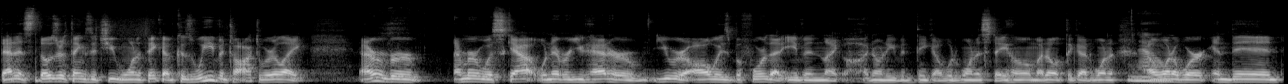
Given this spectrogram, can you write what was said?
That is, those are things that you want to think of because we even talked. We are like, I remember, I remember with Scout, whenever you had her, you were always before that even like, oh, I don't even think I would want to stay home. I don't think I'd want to. I want to work. And then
